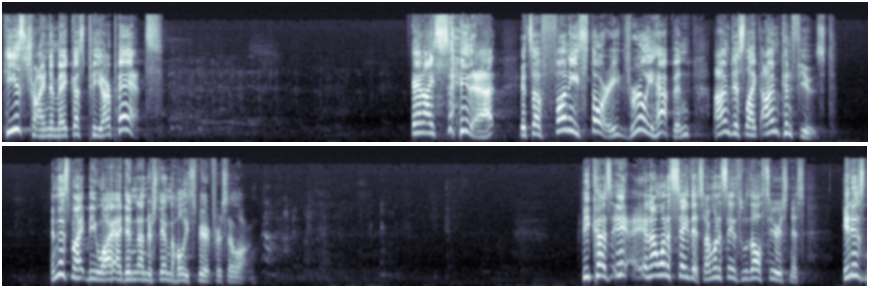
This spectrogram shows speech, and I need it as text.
He is trying to make us pee our pants. And I say that, it's a funny story, it's really happened. I'm just like, I'm confused. And this might be why I didn't understand the Holy Spirit for so long. Because, it, and I want to say this, I want to say this with all seriousness. It is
